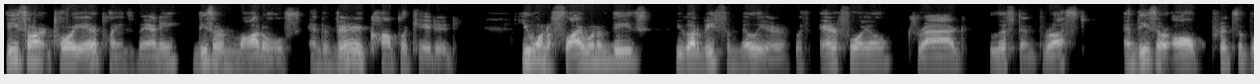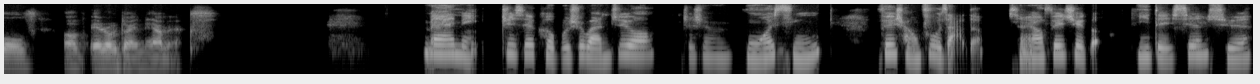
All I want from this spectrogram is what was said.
These aren't toy airplanes, Manny. These are models, and they're very complicated. You want to fly one of these, you got to be familiar with airfoil, drag, lift, and thrust, and these are all principles of aerodynamics. Manny 这些可不是玩具哦，这是模型，非常复杂的。想要飞这个，你得先学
